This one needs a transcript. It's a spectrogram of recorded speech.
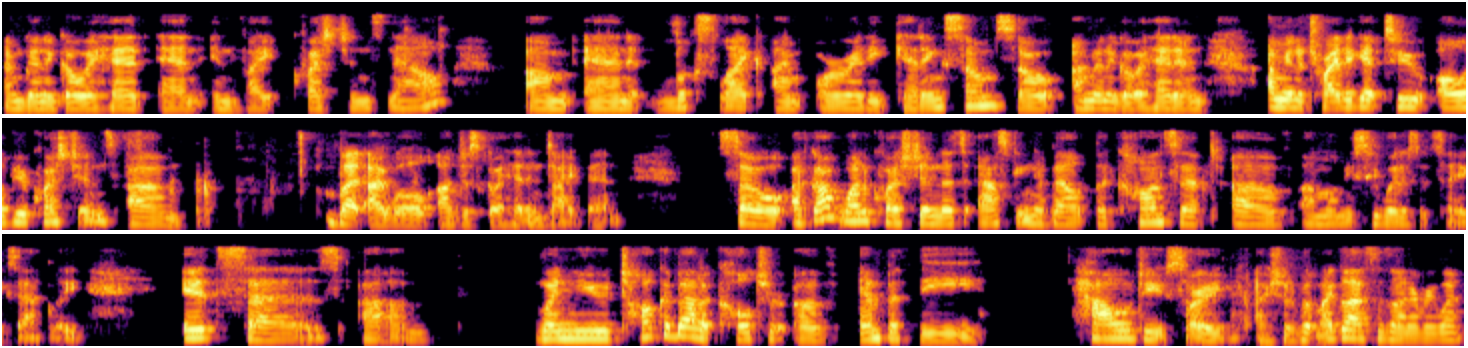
I'm going to go ahead and invite questions now. Um, and it looks like I'm already getting some. So I'm going to go ahead and I'm going to try to get to all of your questions, um, but I will, I'll just go ahead and dive in. So I've got one question that's asking about the concept of, um, let me see, what does it say exactly? It says, um, when you talk about a culture of empathy, how do you, sorry, I should have put my glasses on everyone.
